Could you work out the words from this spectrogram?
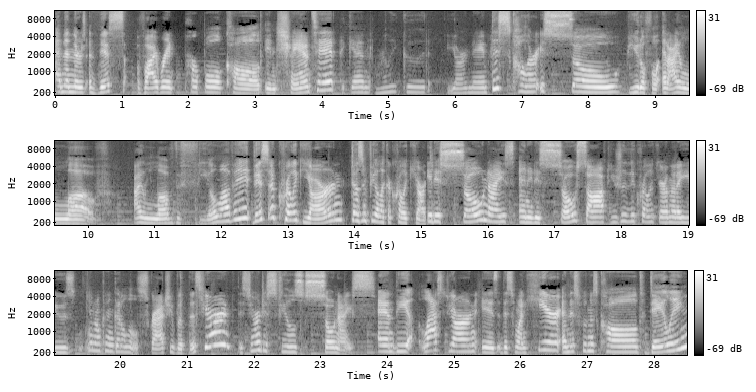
And then there's this vibrant purple called Enchanted. Again, really good yarn name. This color is so beautiful and I love I love the feel of it. This acrylic yarn doesn't feel like acrylic yarn. It is so nice and it is so soft. Usually the acrylic yarn that I use, you know, can get a little scratchy, but this yarn, this yarn just feels so nice. And the last yarn is this one here, and this one is called Dahling,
